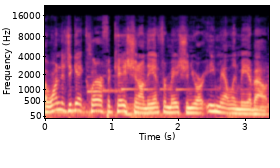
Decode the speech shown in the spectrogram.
I wanted to get clarification on the information you are emailing me about.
